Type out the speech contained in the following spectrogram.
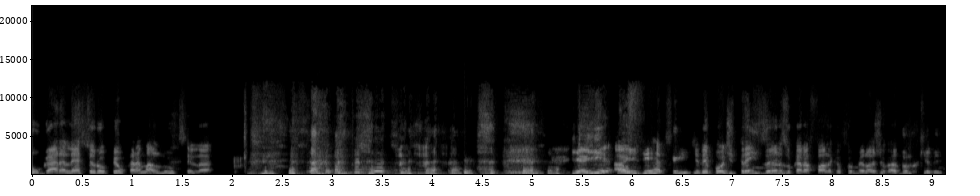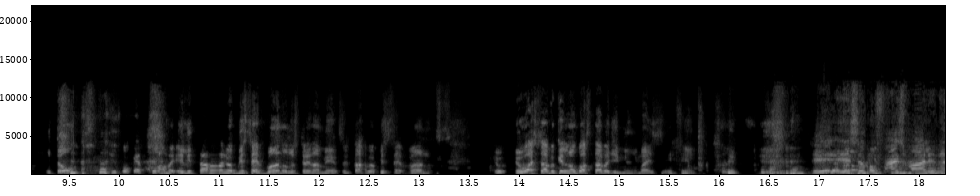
Bulgária, leste europeu. O cara é maluco, sei lá. e aí, aí, de repente, depois de três anos, o cara fala que eu fui o melhor jogador que ele. Então, de qualquer forma, ele estava me observando nos treinamentos, ele estava me observando. Eu, eu, achava que ele não gostava de mim, mas enfim. Esse é o que mais vale, né?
